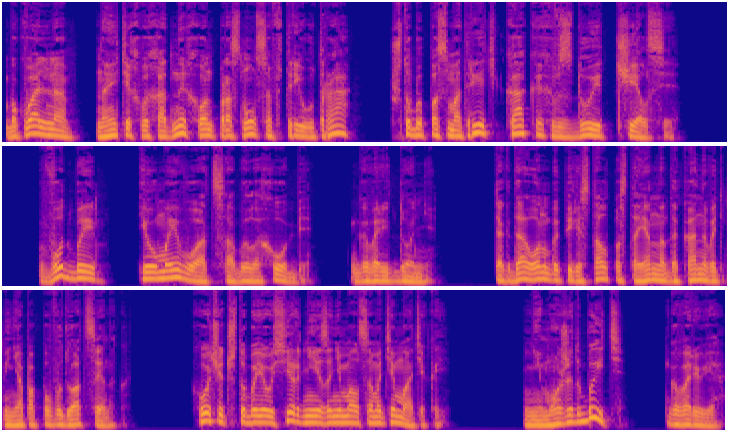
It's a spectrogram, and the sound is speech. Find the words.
Буквально на этих выходных он проснулся в три утра, чтобы посмотреть, как их вздует Челси. Вот бы и у моего отца было хобби», — говорит Донни. «Тогда он бы перестал постоянно доканывать меня по поводу оценок. Хочет, чтобы я усерднее занимался математикой». «Не может быть», — говорю я.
